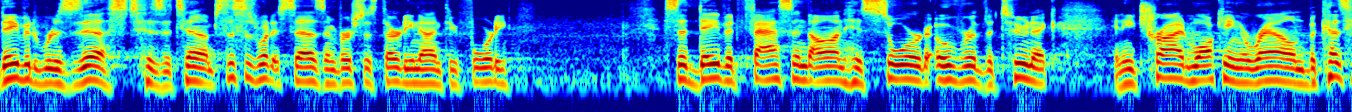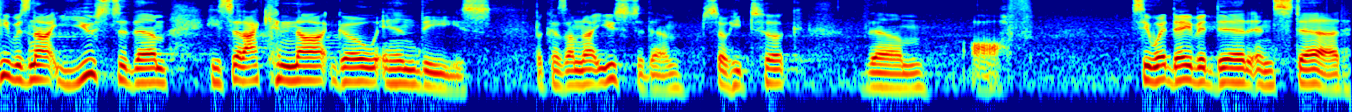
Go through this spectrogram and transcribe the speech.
David resists his attempts. This is what it says in verses 39 through 40. It said David fastened on his sword over the tunic and he tried walking around. Because he was not used to them, he said, I cannot go in these because I'm not used to them. So he took them off. See, what David did instead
